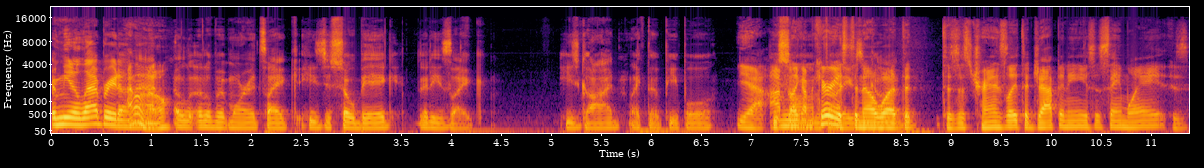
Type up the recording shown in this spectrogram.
I mean, elaborate on I that know. a little bit more. It's like he's just so big that he's like he's God, like the people. yeah, I'm like I'm curious to know what the does this translate to Japanese the same way? Is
